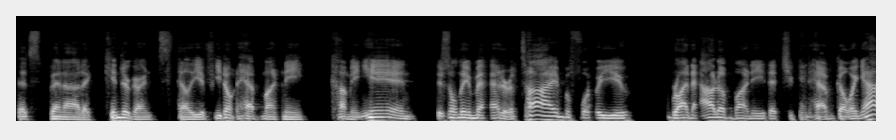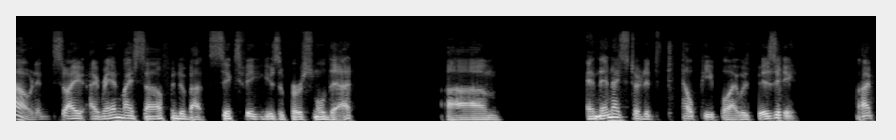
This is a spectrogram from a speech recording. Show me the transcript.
that's been out of kindergarten tell you if you don't have money coming in, there's only a matter of time before you run out of money that you can have going out. And so I, I ran myself into about six figures of personal debt. Um, and then I started to tell people I was busy. I'm,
